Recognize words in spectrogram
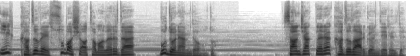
İlk kadı ve subaşı atamaları da bu dönemde oldu. Sancaklara kadılar gönderildi.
